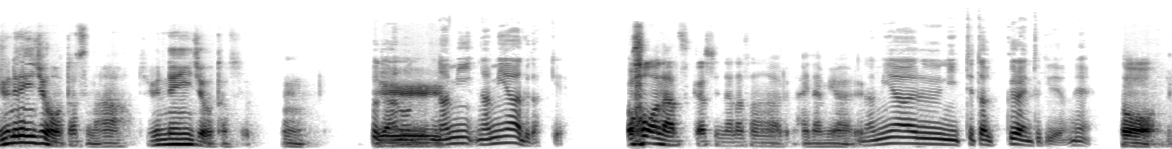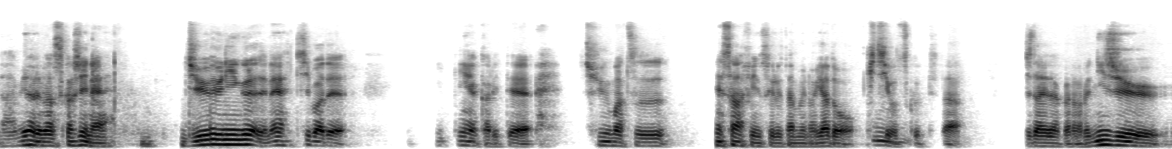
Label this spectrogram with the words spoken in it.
10年以上経つな。10年以上経つ。うん。そうであの波波 R だっけ？おお懐かしい。73R はい波 R 波 R に行ってたぐらいの時だよね。そう。波 R 懐かしいね。10人ぐらいでね千葉で一軒家借りて週末、ね、サーフィンするための宿を基地を作ってた時代だから、あれ27、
